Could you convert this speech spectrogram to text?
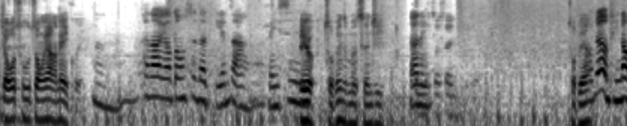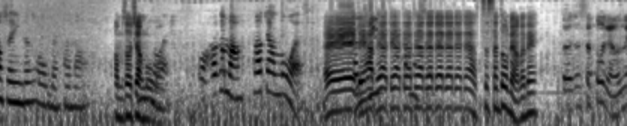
揪出中央内鬼。嗯，看到幺洞四的连长没事。哎呦，左边怎么有直升机？哪里？直升机，左边啊，像有听到声音，但是我没看到。他们是要降落吗？对哇，他干嘛？他要降落哎！哎，等一下等一下等一下等一下等一下等一下等一下等一下，这山洞两的呢？这是山洞两呢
